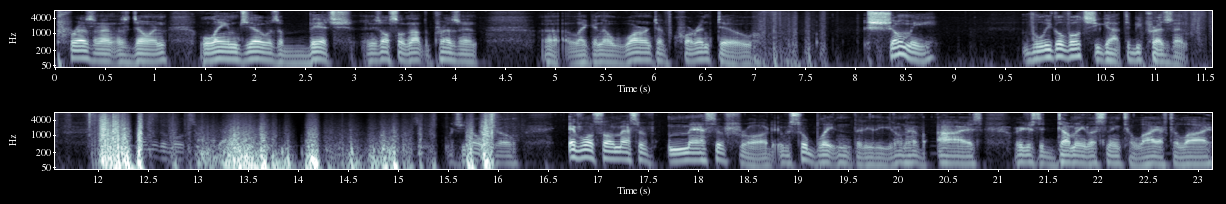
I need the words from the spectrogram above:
president is doing. Lame Joe is a bitch, and he's also not the president. Uh, like in a warrant of Quarento, show me the legal votes you got to be president. Show me the votes you got. Which you don't, Joe everyone saw a massive, massive fraud. It was so blatant that either you don't have eyes or you're just a dummy listening to lie after lie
